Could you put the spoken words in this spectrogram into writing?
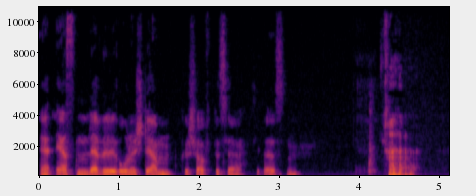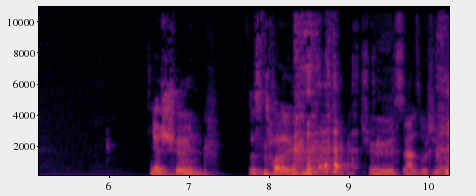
Ja, ersten Level ohne Sterben geschafft bisher, die ersten. Ja, schön. Das ist toll. Tschüss. Ja, so schön.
